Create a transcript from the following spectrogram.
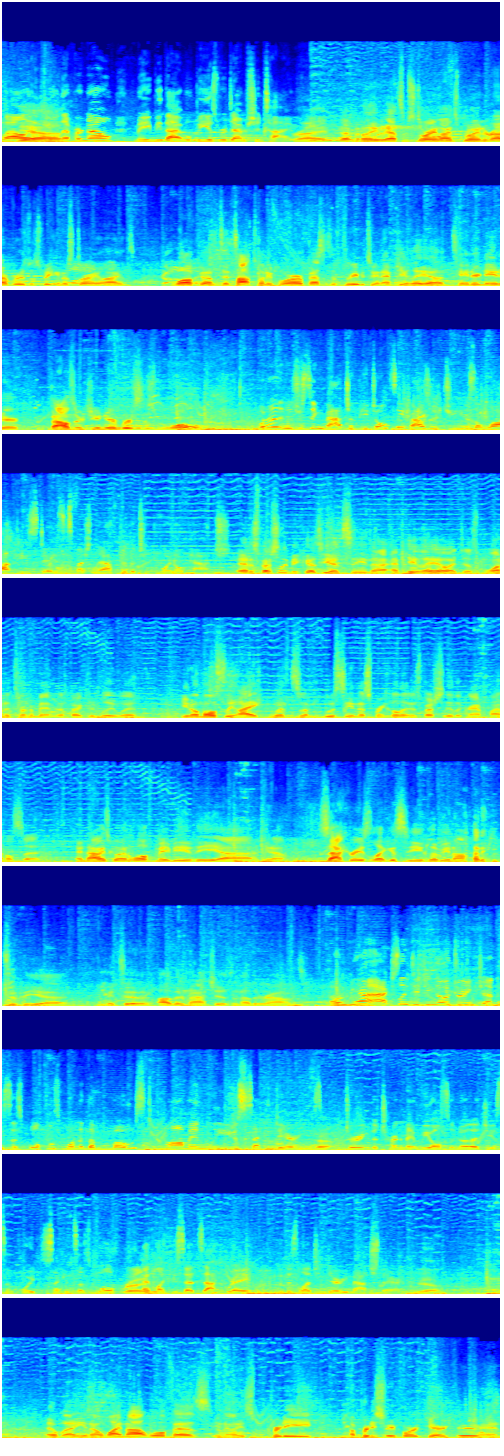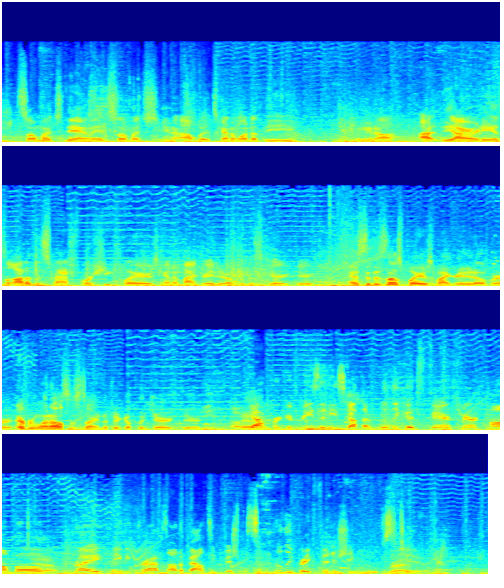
well. Yeah. You'll never know. Maybe that will be his redemption time. Right, definitely. We had some storylines brewing in Rivalries. But speaking of storylines, welcome to Top 24, best of three between MKLeo and Taternator. Bowser Jr. versus Wolf. What an interesting matchup. You don't see Bowser Jr.'s a lot these days, especially after the 2.0 patch. And especially because you had seen uh, MKLeo had just won a tournament effectively with, you know, mostly Ike with some Lucina sprinkled in, especially the grand final set. And now he's going Wolf. Maybe the, uh, you know, Zackray's legacy living on into the, uh, into other matches and other rounds. Oh yeah, actually, did you know during Genesis, Wolf was one of the most commonly used secondaries Yeah. during the tournament. We also know that GSM Void seconds as Wolf, Right. and like you said, Zackray with his legendary match there. Yeah. And well, you know, why not? Wolf has, you know, he's pretty a pretty straightforward character and so much damage, so much, you know, output. It's kind of one of the, you know, I, the irony is a lot of the Smash 4 Sheik players kind of migrated over this character. And as soon as those players migrated over, everyone else is starting to pick up the character. Oh yeah, for good reason. He's got that really good fair, fair combo, Yeah. right? Maybe perhaps not a bouncing fish, but some really great finishing moves Right. too.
